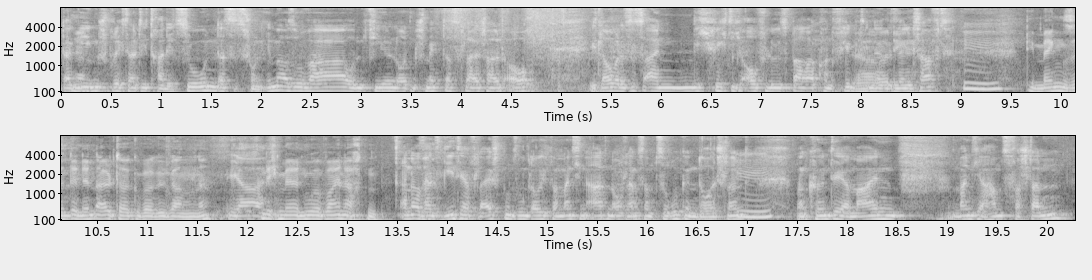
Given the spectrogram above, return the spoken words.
dagegen spricht halt die Tradition, dass es schon immer so war und vielen Leuten schmeckt das Fleisch halt auch. Ich glaube, das ist ein nicht richtig auflösbarer Konflikt Ja, in der die- Gesellschaft. Die Mengen sind in den Alltag übergegangen. Ne? Das Ja. ist nicht mehr nur Weihnachten. Andererseits geht der Fleischkonsum, glaube ich, bei manchen Arten auch langsam zurück in Deutschland. Man könnte ja meinen, pff, manche haben es verstanden.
